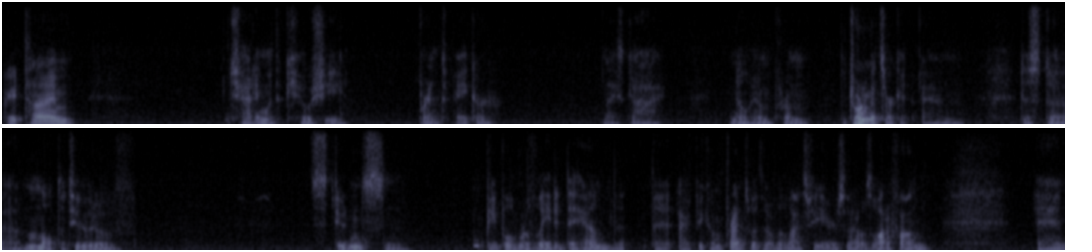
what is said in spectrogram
great time chatting with Kyoshi, Brent Baker. Nice guy. Know him from the tournament circuit and just a, multitude of students and people related to him that, that I've become friends with over the last few years. So that was a lot of fun. And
